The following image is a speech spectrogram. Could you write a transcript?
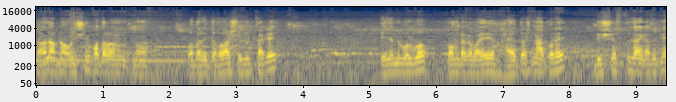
তাহলে আপনি অবশ্যই প্রতারণা, প্রতারিত হওয়ার সুযোগ থাকে। এই জন্য বলব, কম টাকা বাইরে হায়তাস না করে বিশ্বস্ত জায়গা থেকে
